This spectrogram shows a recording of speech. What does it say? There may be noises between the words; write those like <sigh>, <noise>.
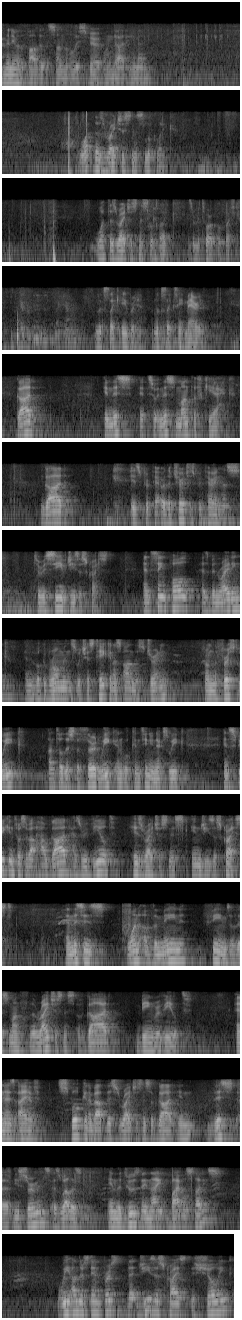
In the name of the Father, the Son, the Holy Spirit, one God, Amen. What does righteousness look like? What does righteousness look like? It's a rhetorical question. It looks like Abraham. It looks like St. Mary. God, in this, so in this month of Kiahk, God is prepared, or the church is preparing us to receive Jesus Christ. And St. Paul has been writing in the book of Romans, which has taken us on this journey from the first week until this, the third week, and will continue next week, in speaking to us about how God has revealed his righteousness in Jesus Christ. And this is one of the main themes of this month the righteousness of God being revealed. And as I have spoken about this righteousness of God in this, uh, these sermons, as well as in the Tuesday night Bible studies, we understand first that Jesus Christ is showing.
